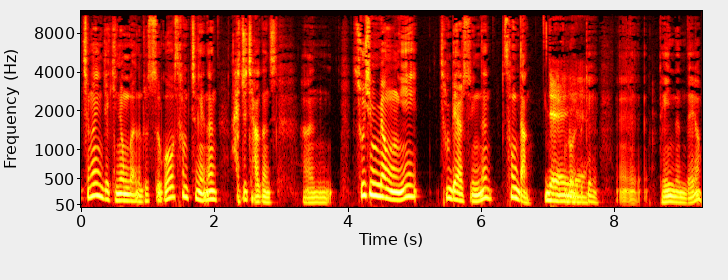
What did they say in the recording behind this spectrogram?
2층은 이제 기념관으로 쓰고 3층에는 아주 작은 한 수십 명이 참배할 수 있는 성당으로 네, 예. 이렇게 돼 있는데요.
